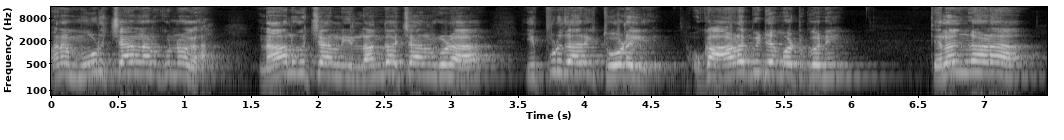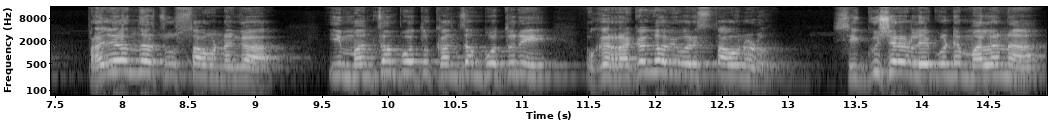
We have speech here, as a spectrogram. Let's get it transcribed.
మనం మూడు ఛానల్ అనుకున్నాగా నాలుగు ఛానల్ ఈ లంగా ఛానల్ కూడా ఇప్పుడు దానికి తోడైంది ఒక ఆడబిడ్డ పట్టుకొని తెలంగాణ ప్రజలందరూ చూస్తూ ఉండగా ఈ మంచం పోతు కంచం పోతుని ఒక రకంగా వివరిస్తూ ఉన్నాడు. సిగ్గుశరం లేకుంటే మల్లన్న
